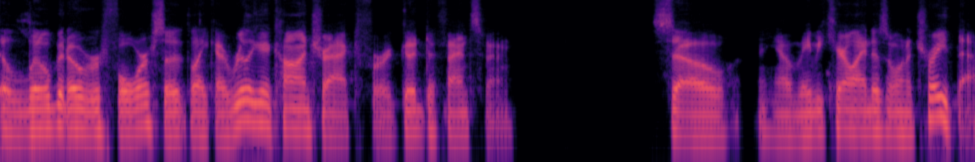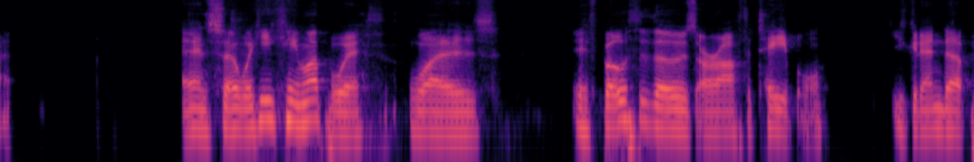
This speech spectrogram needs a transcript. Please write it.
a little bit over four. So, like a really good contract for a good defenseman. So, you know, maybe Carolina doesn't want to trade that. And so, what he came up with was if both of those are off the table, you could end up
